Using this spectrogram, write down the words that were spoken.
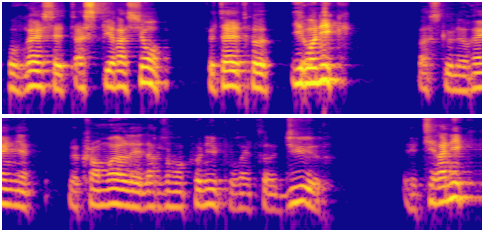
trouveraient cette aspiration peut-être ironique, parce que le règne de Cromwell est largement connu pour être dur et tyrannique.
